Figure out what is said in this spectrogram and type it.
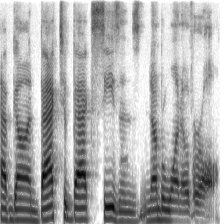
have gone back to back seasons number one overall?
